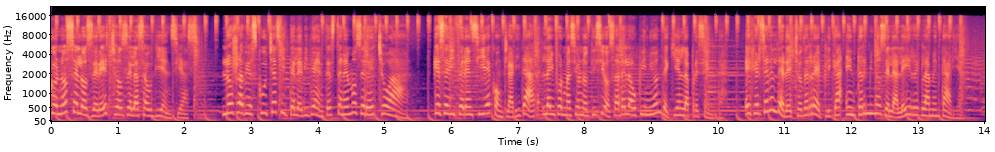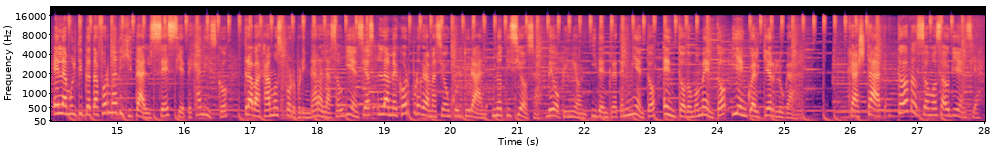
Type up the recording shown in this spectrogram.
Conoce los derechos de las audiencias. Los radioescuchas y televidentes tenemos derecho a que se diferencie con claridad la información noticiosa de la opinión de quien la presenta. Ejercer el derecho de réplica en términos de la ley reglamentaria. En la multiplataforma digital C7 Jalisco, trabajamos por brindar a las audiencias la mejor programación cultural, noticiosa, de opinión y de entretenimiento en todo momento y en cualquier lugar. Hashtag Todos somos audiencia.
